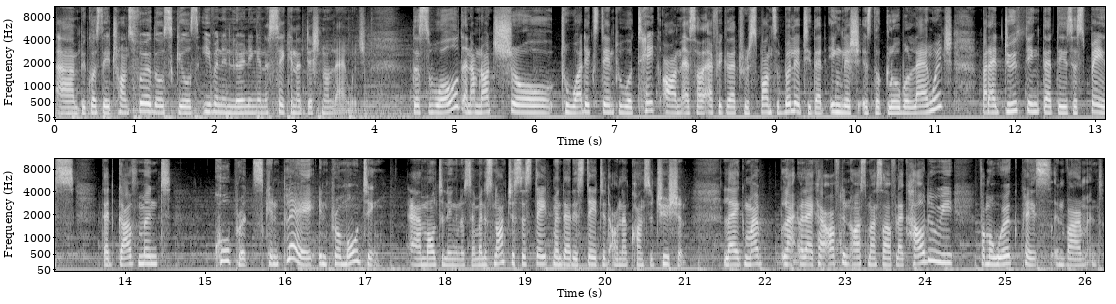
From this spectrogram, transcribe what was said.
um, because they transfer those skills even in learning in a second additional language. This world and I'm not sure to what extent we will take on as South Africa that responsibility that English is the global language but I do think that there's a space that government corporates can play in promoting uh, multilingualism. And it's not just a statement that is stated on a constitution. Like my like, like i often ask myself like how do we from a workplace environment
